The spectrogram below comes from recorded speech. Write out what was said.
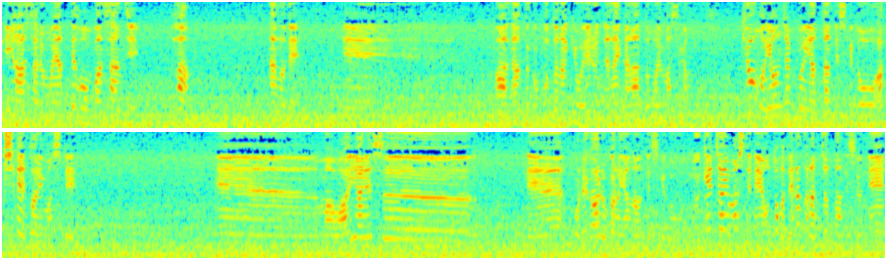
あ、リハーサルもやって本番3時。半なので、えー、まあ、なんとか事なきを得るんじゃないかなと思いますが。今日も40分やったんですけどアクシデントありまして、えー、まあ、ワイヤレスねこれがあるから嫌なんですけど抜けちゃいましてね音が出なくなっちゃったんですよね。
